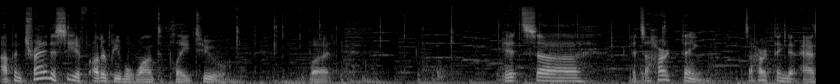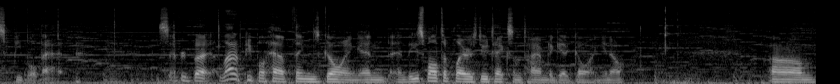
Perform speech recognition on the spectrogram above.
I've been trying to see if other people want to play too, but it's uh, it's a hard thing. It's a hard thing to ask people that. Because everybody, a lot of people have things going, and and these multiplayers do take some time to get going, you know. Um,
